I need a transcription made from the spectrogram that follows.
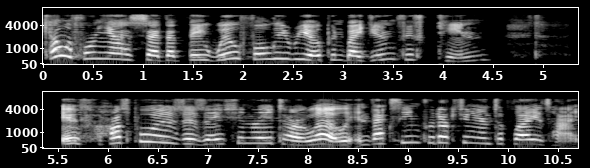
California has said that they will fully reopen by June 15 if hospitalization rates are low and vaccine production and supply is high.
